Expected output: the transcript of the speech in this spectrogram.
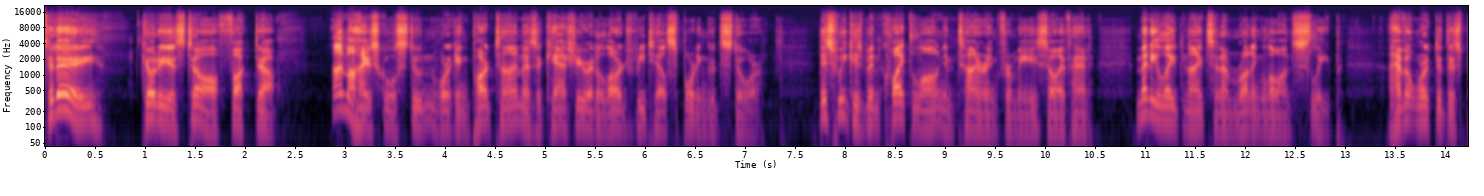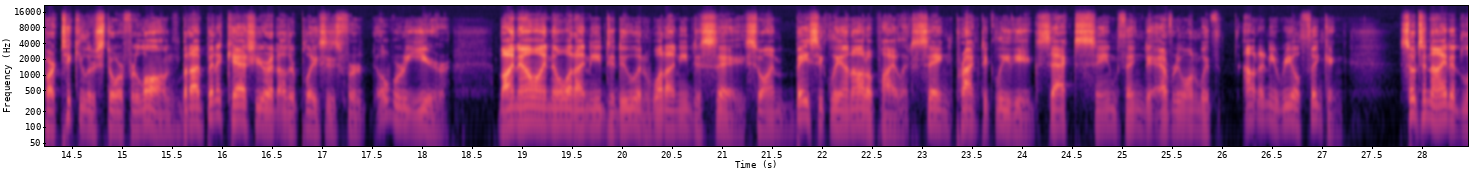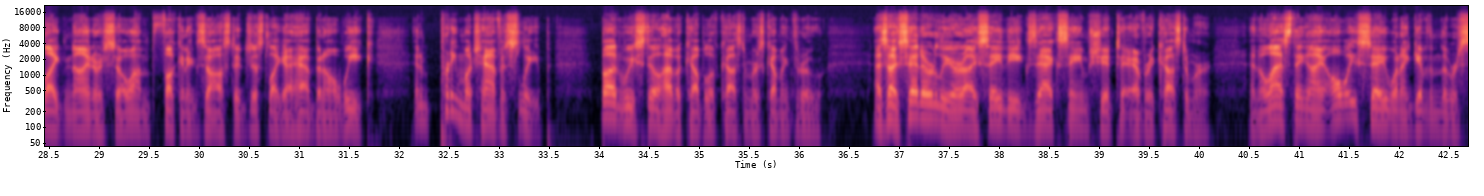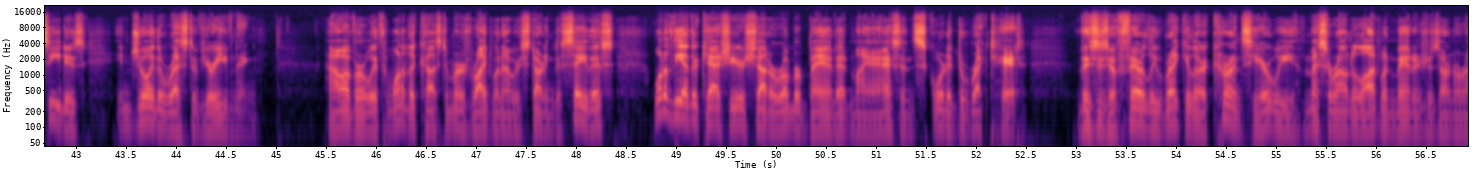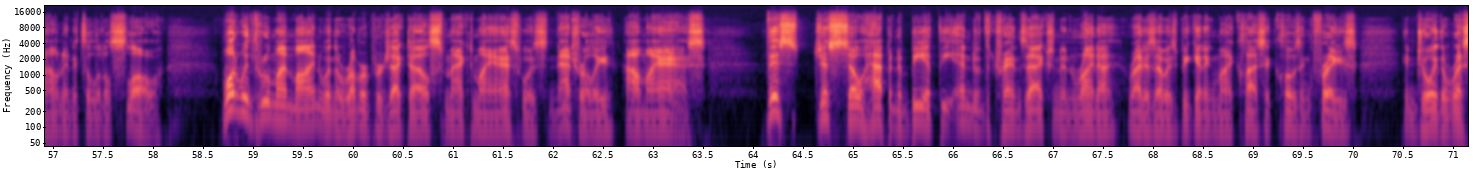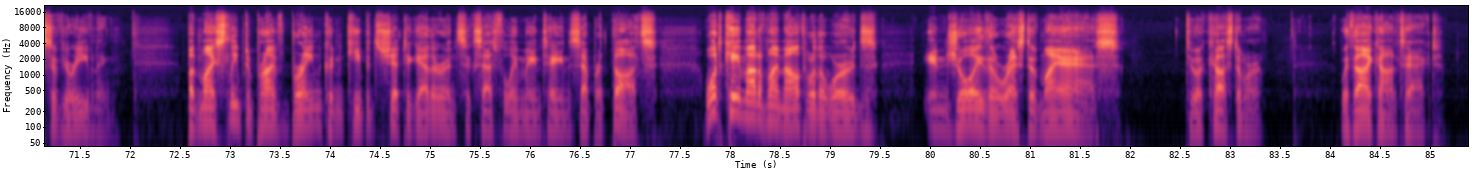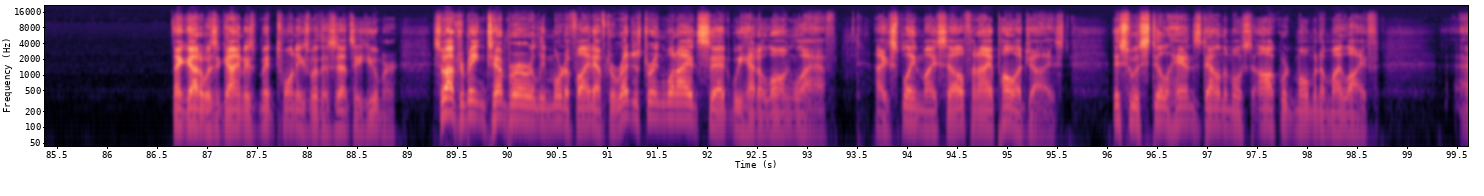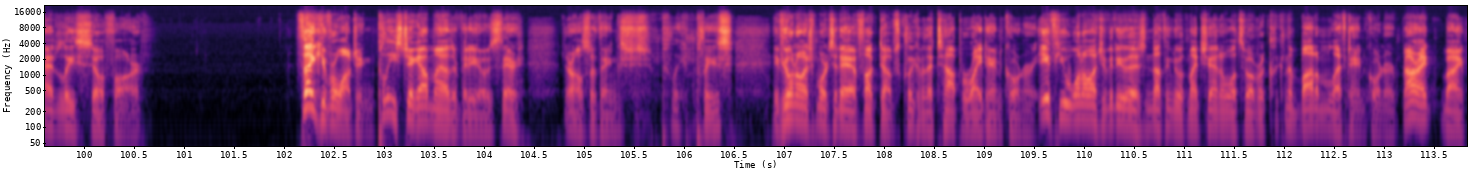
Today, Cody is tall, fucked up. I'm a high school student working part time as a cashier at a large retail sporting goods store. This week has been quite long and tiring for me, so I've had many late nights and I'm running low on sleep. I haven't worked at this particular store for long, but I've been a cashier at other places for over a year. By now, I know what I need to do and what I need to say, so I'm basically on autopilot, saying practically the exact same thing to everyone without any real thinking. So tonight at like 9 or so, I'm fucking exhausted just like I have been all week, and pretty much half asleep. But we still have a couple of customers coming through. As I said earlier, I say the exact same shit to every customer. And the last thing I always say when I give them the receipt is, enjoy the rest of your evening. However, with one of the customers right when I was starting to say this, one of the other cashiers shot a rubber band at my ass and scored a direct hit. This is a fairly regular occurrence here. We mess around a lot when managers aren't around and it's a little slow. What went through my mind when the rubber projectile smacked my ass was naturally, how my ass. This just so happened to be at the end of the transaction and right, I, right as I was beginning my classic closing phrase, enjoy the rest of your evening. But my sleep deprived brain couldn't keep its shit together and successfully maintain separate thoughts. What came out of my mouth were the words, enjoy the rest of my ass to a customer with eye contact. Thank God it was a guy in his mid 20s with a sense of humor. So, after being temporarily mortified after registering what I had said, we had a long laugh. I explained myself and I apologized. This was still hands down the most awkward moment of my life, at least so far. Thank you for watching. Please check out my other videos. There are also things. Please, please. If you want to watch more today, I fucked ups. Click on the top right hand corner. If you want to watch a video that has nothing to do with my channel whatsoever, click in the bottom left hand corner. All right, bye.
